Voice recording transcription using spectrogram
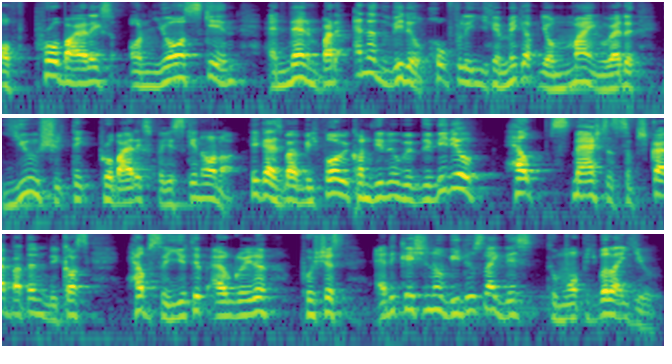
of probiotics on your skin and then by the end of the video, hopefully you can make up your mind whether you should take probiotics for your skin or not. Hey guys, but before we continue with the video, help smash the subscribe button because it helps the YouTube algorithm pushes educational videos like this to more people like you.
